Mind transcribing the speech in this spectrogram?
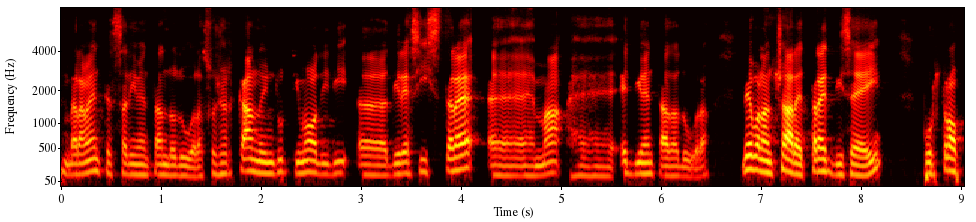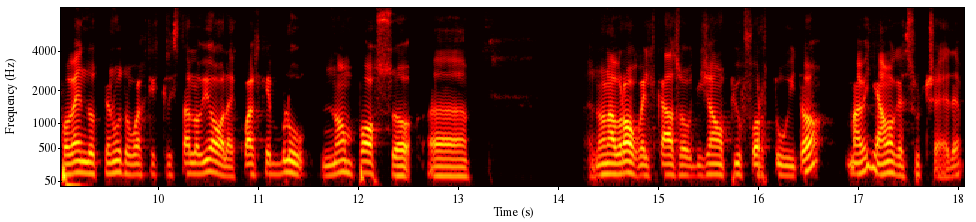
veramente sta diventando dura. Sto cercando in tutti i modi di ehm, di resistere, ehm, ma, ehm, è diventata dura. Devo lanciare 3 di 6, purtroppo avendo ottenuto qualche cristallo viola e qualche blu non posso, ehm non avrò quel caso diciamo più fortuito, ma vediamo che succede.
